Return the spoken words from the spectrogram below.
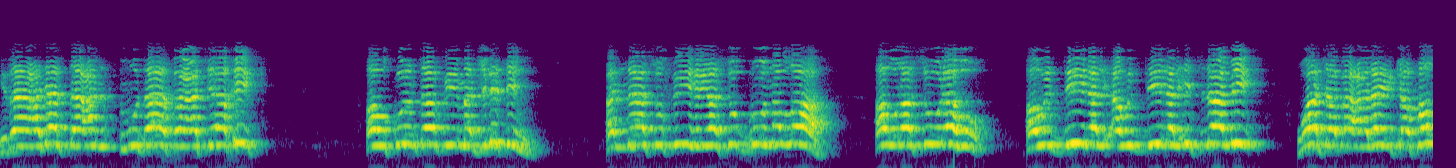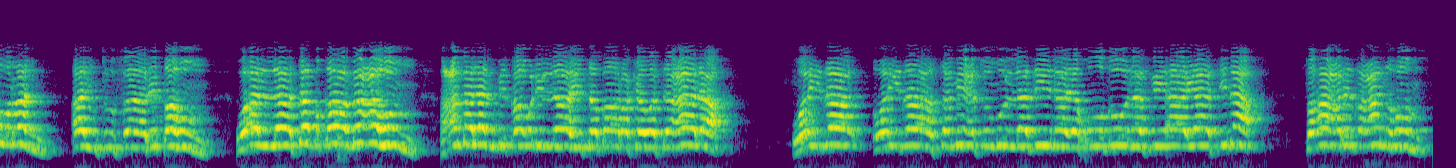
إذا عجزت عن مدافعة أخيك أو كنت في مجلس الناس فيه يسبون الله أو رسوله أو الدين أو الدين الإسلامي وجب عليك فورا أن تفارقهم وأن لا تبقى معهم عملا بقول الله تبارك وتعالى. وإذا, وإذا سمعتم الذين يخوضون في آياتنا فأعرض عنهم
